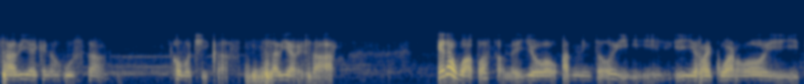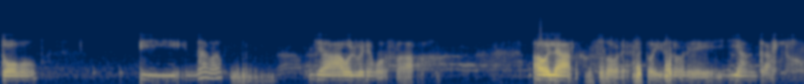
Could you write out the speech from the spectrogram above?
sabía que nos gusta como chicas, sabía besar. Era guapo hasta donde yo admito y, y recuerdo y todo. Y nada, ya volveremos a hablar sobre esto y sobre Giancarlo.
